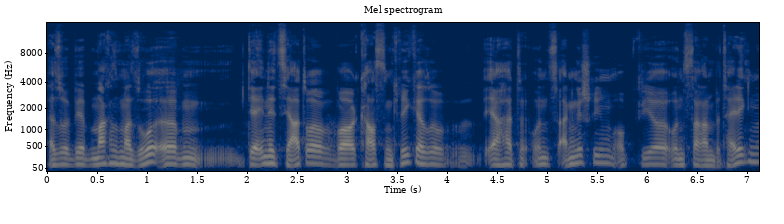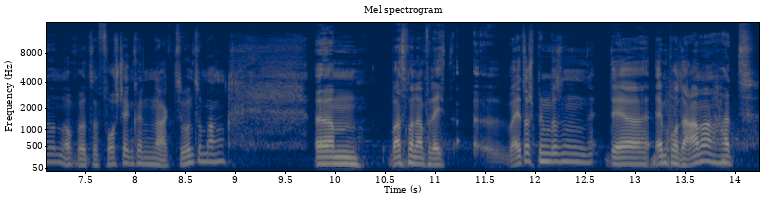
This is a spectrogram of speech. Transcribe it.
Also wir machen es mal so. Ähm, der Initiator war Carsten Krieg. Also er hat uns angeschrieben, ob wir uns daran beteiligen würden, ob wir uns vorstellen könnten, eine Aktion zu machen. Ähm, was wir dann vielleicht äh, weiterspielen müssen, der Empor Dame hat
